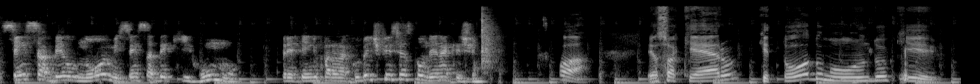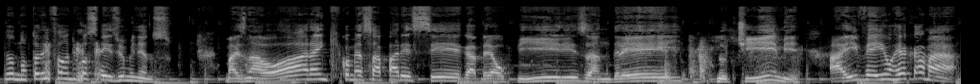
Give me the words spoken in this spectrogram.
sem saber o nome, sem saber que rumo pretende o Paraná Clube, é difícil responder, né, Christian? Ó, eu só quero que todo mundo que. Não, não tô nem falando de vocês, viu, meninos? Mas na hora em que começar a aparecer Gabriel Pires, Andrei no time, aí venham reclamar.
